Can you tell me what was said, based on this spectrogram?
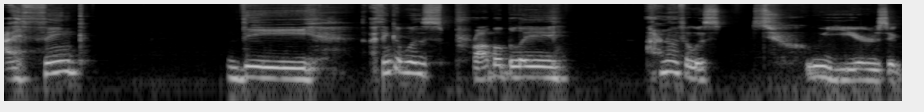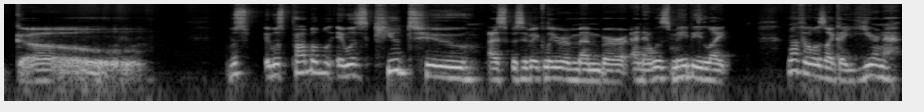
I think the I think it was probably I don't know if it was two years ago. It was it was probably it was Q2. I specifically remember, and it was maybe like I don't know if it was like a year and a half,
